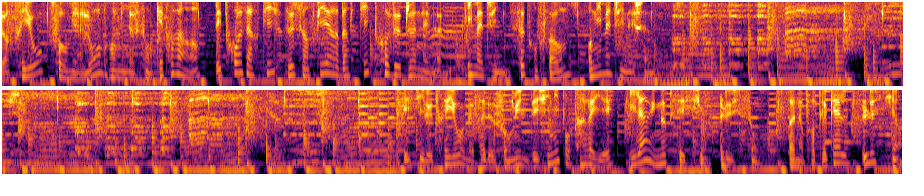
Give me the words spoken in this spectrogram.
Leur trio, formé à Londres en 1981, les trois artistes s'inspirent d'un titre de John Lennon. Imagine se transforme en Imagination. Et si le trio n'a pas de formule définie pour travailler, il a une obsession, le son. Pas n'importe lequel, le sien,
